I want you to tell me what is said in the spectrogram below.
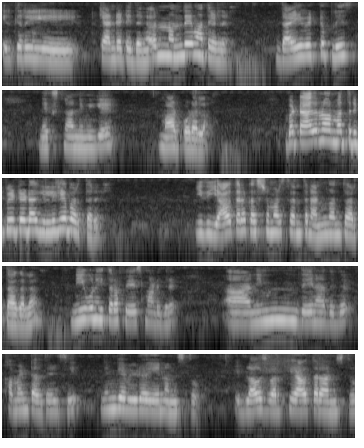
ಕಿರಿಕಿರಿ ಕ್ಯಾಂಡಿಡೇಟ್ ಇದ್ದಂಗೆ. ಅವ್ರನ್ನ ನಾನು ಒಂದೇ ಮಾತು ಹೇಳಿದೆ. ದಯವಿಟ್ಟು ಪ್ಲೀಸ್ ನೆಕ್ಸ್ಟ್ ನಾನು ನಿಮಗೆ ಮಾಡಿಕೊಡಲ್ಲ. ಬಟ್ ಆದ್ರೂ ಅವ್ರು ಮತ್ತೆ ರಿಪೀಟೆಡಾಗಿ ಇಲ್ಲಿಗೆ ಬರ್ತಾರೆ. ಇದು ಯಾವ ಥರ ಕಸ್ಟಮರ್ಸ್ ಅಂತ ನನಗಂತೂ ಅರ್ಥ ಆಗಲ್ಲ. ನೀವು ಈ ಥರ ಫೇಸ್ ಮಾಡಿದರೆ ನಿಮ್ಮದೇನಾದಿದೆ ಕಮೆಂಟಲ್ಲಿ ತಿಳಿಸಿ. ನಿಮಗೆ ವಿಡಿಯೋ ಏನು ಅನ್ನಿಸ್ತು ಈ ಬ್ಲೌಸ್ ವರ್ಕ್ ಯಾವ ಥರ ಅನ್ನಿಸ್ತು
